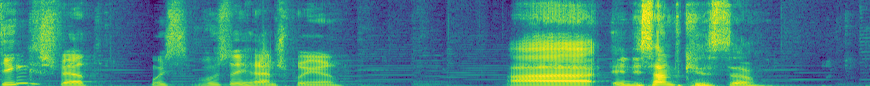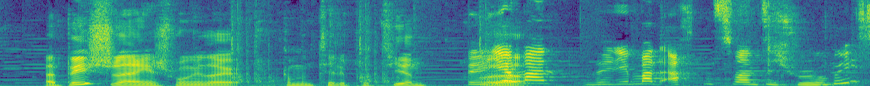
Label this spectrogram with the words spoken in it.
Dingsschwert. Wo, ist, wo soll ich reinspringen? Äh, in die Sandkiste. Da bin ich schon eingesprungen, da kann man teleportieren. Will, Oder- jemand, will jemand 28 Rubies?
